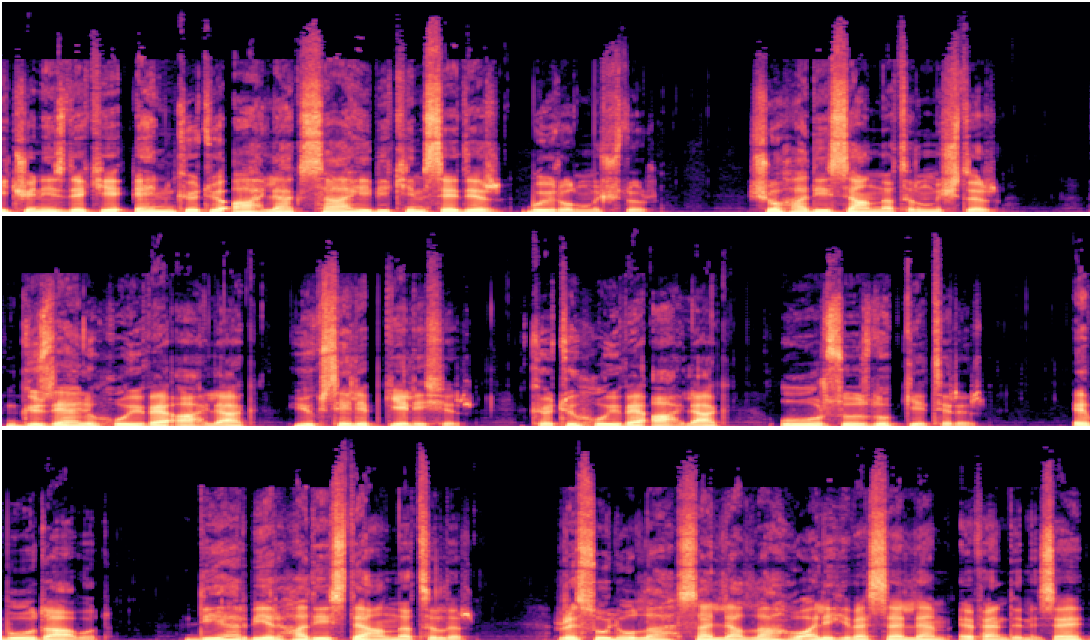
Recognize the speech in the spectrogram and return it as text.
içinizdeki en kötü ahlak sahibi kimsedir buyurulmuştur. Şu hadisi anlatılmıştır. Güzel huy ve ahlak yükselip gelişir. Kötü huy ve ahlak uğursuzluk getirir. Ebu Davud Diğer bir hadiste anlatılır. Resulullah sallallahu aleyhi ve sellem Efendimiz'e,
